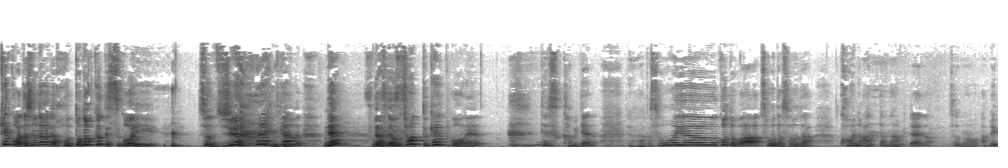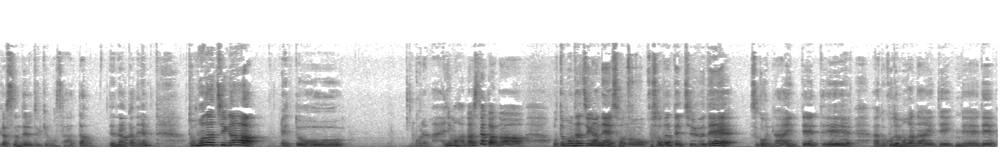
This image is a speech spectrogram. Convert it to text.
結構私の中ではホットドッグってすごい その10円ガム ね？そうだからちょっと結構ねいいんですか？みたいな。でもなんかそういうことはそうだそうだこういうのあったなみたいな。そのアメリカ住んでる時もさあったの。でなんかね友達がえっとこれ前にも話したかなお友達がねその子育て中ですごい泣いててあの子供が泣いていて、うん。で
